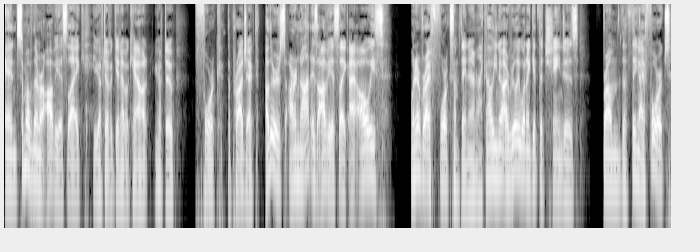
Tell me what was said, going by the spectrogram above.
And some of them are obvious, like you have to have a GitHub account, you have to fork the project. Others are not as obvious. Like I always, whenever I fork something and I'm like, oh, you know, I really want to get the changes from the thing I forked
